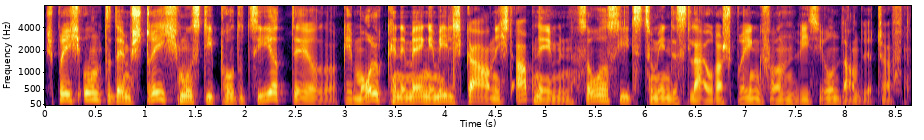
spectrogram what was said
Sprich, unter dem Strich muss die produzierte oder gemolkene Menge Milch gar nicht abnehmen. So sieht es zumindest Laura Spring von Vision Landwirtschaft.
